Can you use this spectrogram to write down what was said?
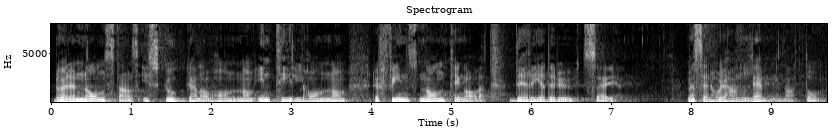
då är det någonstans i skuggan av honom, intill honom. Det finns någonting av att det reder ut sig. Men sen har ju han lämnat dem.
